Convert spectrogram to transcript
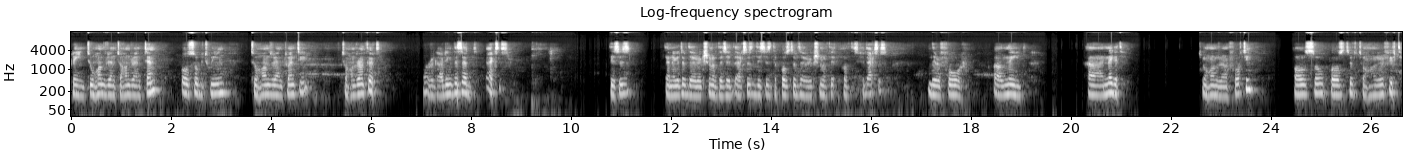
plane 200 and 210 also between 220 230 regarding the z axis. This is the negative direction of the z axis. This is the positive direction of the of the z axis. Therefore I'll need a negative 240 also positive 250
